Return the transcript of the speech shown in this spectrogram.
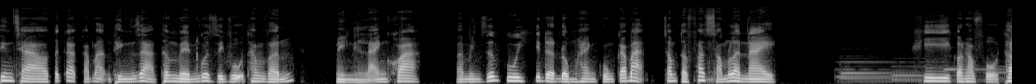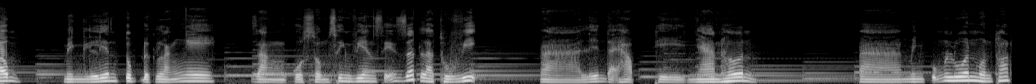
Xin chào tất cả các bạn thính giả thân mến của dịch vụ tham vấn. Mình là anh Khoa và mình rất vui khi được đồng hành cùng các bạn trong tập phát sóng lần này. Khi còn học phổ thông, mình liên tục được lắng nghe rằng cuộc sống sinh viên sẽ rất là thú vị và lên đại học thì nhàn hơn. Và mình cũng luôn muốn thoát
